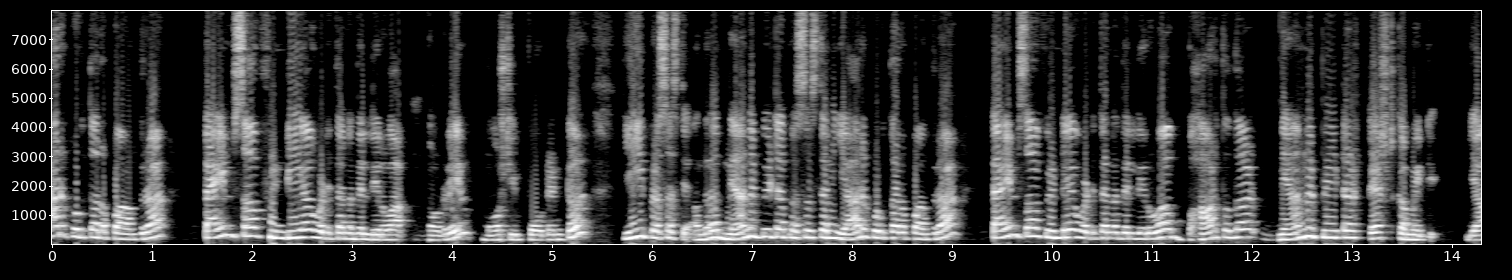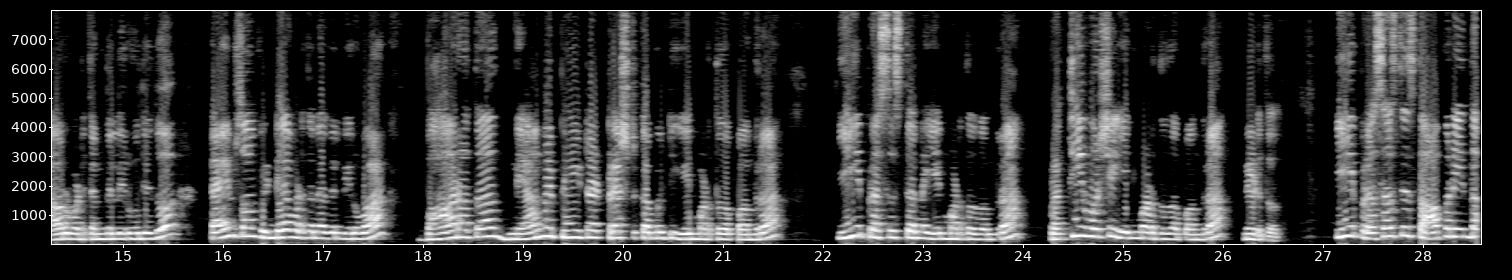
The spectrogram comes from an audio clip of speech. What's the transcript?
ಯಾರು ಕೊಡ್ತಾರಪ್ಪ ಅಂದ್ರ? ಟೈಮ್ಸ್ ಆಫ್ ಇಂಡಿಯಾ ಒಡೆತನದಲ್ಲಿರುವ, ನೋಡ್ರಿ ಮೋಸ್ಟ್ ಇಂಪಾರ್ಟೆಂಟ್ ಈ ಪ್ರಶಸ್ತಿ, ಅಂದ್ರ ಜ್ಞಾನಪೀಠ ಪ್ರಶಸ್ತಿಯನ್ನು ಯಾರು ಕೊಡ್ತಾರಪ್ಪ ಅಂದ್ರ? ಟೈಮ್ಸ್ ಆಫ್ ಇಂಡಿಯಾ ಒಡೆತನದಲ್ಲಿರುವ ಭಾರತದ ಜ್ಞಾನಪೀಠ ಟೆಸ್ಟ್ ಕಮಿಟಿ. ಯಾರು ಒಡೆತನದಲ್ಲಿರುವುದಿದು? ಟೈಮ್ಸ್ ಆಫ್ ಇಂಡಿಯಾ ಒಡೆತನದಲ್ಲಿರುವ ಭಾರತ ಜ್ಞಾನಪೀಠ ಟ್ರಸ್ಟ್ ಕಮಿಟಿ ಏನ್ ಮಾಡ್ತದಪ್ಪ ಅಂದ್ರ, ಈ ಪ್ರಶಸ್ತಿಯನ್ನ ಏನ್ ಮಾಡ್ತದಂದ್ರ ಪ್ರತಿ ವರ್ಷ ಏನ್ ಮಾಡ್ತದಪ್ಪ ಅಂದ್ರ ನೀಡ್ತದ. ಈ ಪ್ರಶಸ್ತಿ ಸ್ಥಾಪನೆಯಿಂದ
